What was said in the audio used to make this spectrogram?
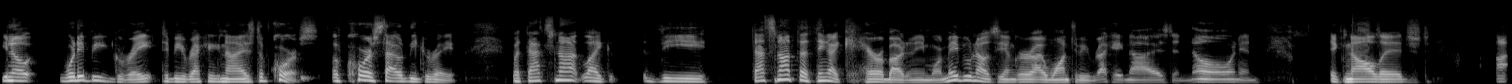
you know, would it be great to be recognized? Of course. Of course that would be great. But that's not like the that's not the thing I care about anymore. Maybe when I was younger, I want to be recognized and known and acknowledged. I,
